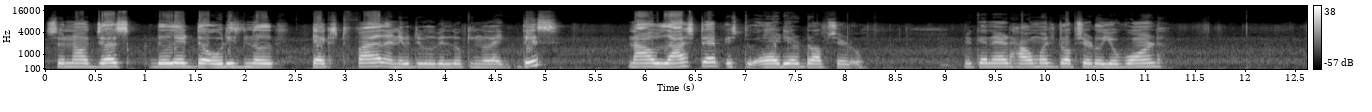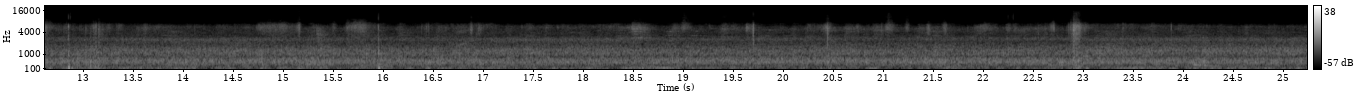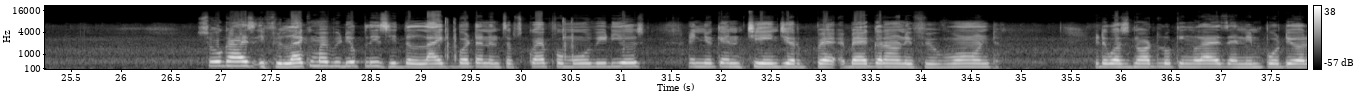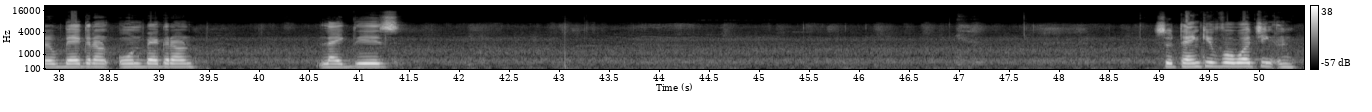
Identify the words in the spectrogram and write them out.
So now just delete the original text file and it will be looking like this. Now last step is to add your drop shadow. You can add how much drop shadow you want. So guys if you like my video please hit the like button and subscribe for more videos and you can change your ba background if you want. It was not looking nice and import your background own background like this. So thank you for watching and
